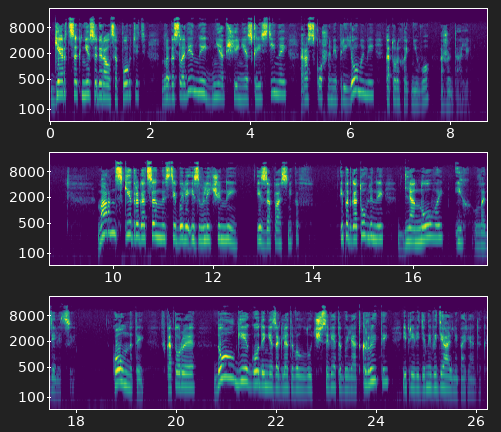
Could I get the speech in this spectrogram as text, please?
Герцог не собирался портить благословенные дни общения с Кристиной роскошными приемами, которых от него ожидали. Марнские драгоценности были извлечены из запасников и подготовлены для новой их владелицы. Комнаты, в которые долгие годы не заглядывал луч света, были открыты и приведены в идеальный порядок.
